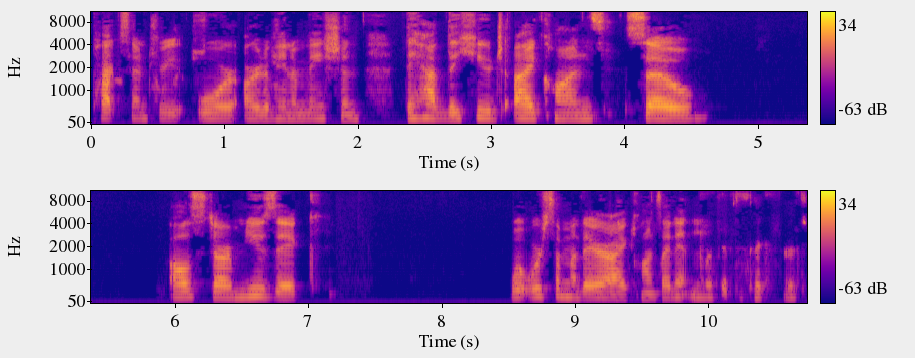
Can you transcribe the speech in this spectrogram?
Pop Century, or Art of Animation. They have the huge icons. So, All Star Music. What were some of their icons? I didn't look at the pictures.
